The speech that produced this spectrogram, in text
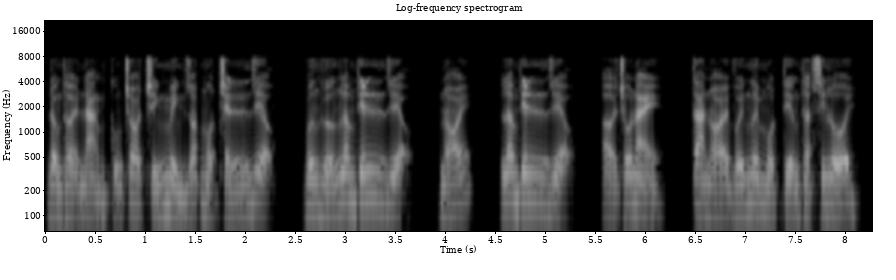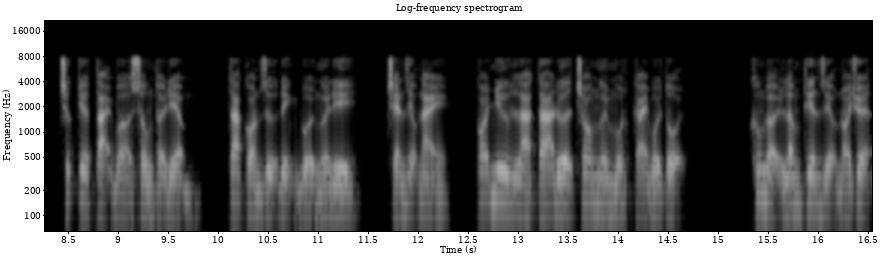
đồng thời nàng cũng cho chính mình rót một chén rượu, bưng hướng Lâm Thiên Diệu, nói, Lâm Thiên Diệu, ở chỗ này, ta nói với ngươi một tiếng thật xin lỗi, trước kia tại bờ sông thời điểm, ta còn dự định đuổi ngươi đi, chén rượu này, coi như là ta đưa cho ngươi một cái bồi tội. Không đợi Lâm Thiên Diệu nói chuyện,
